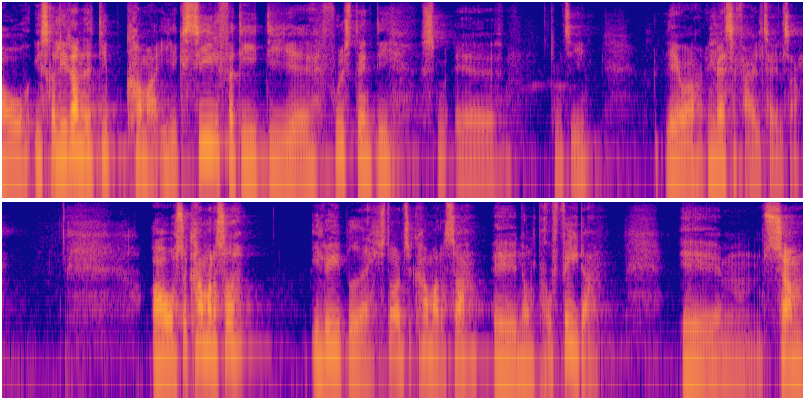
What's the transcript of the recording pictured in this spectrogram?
Og israelitterne, de kommer i eksil, fordi de øh, fuldstændig øh, kan man sige, laver en masse fejltagelser. Og så kommer der så, i løbet af historien, så kommer der så øh, nogle profeter, øh, som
